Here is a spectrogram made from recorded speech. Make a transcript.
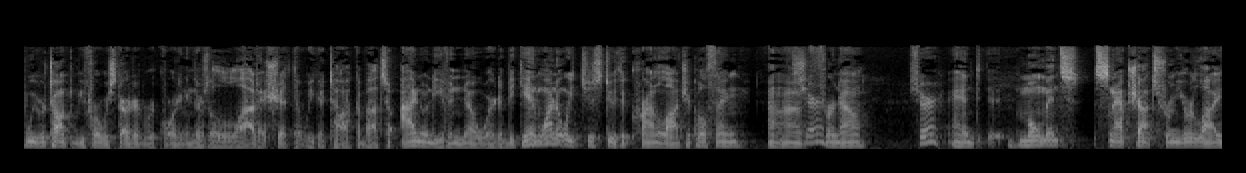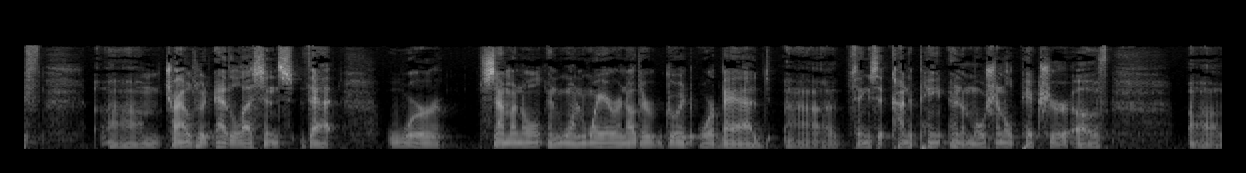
We were talking before we started recording, and there's a lot of shit that we could talk about. So I don't even know where to begin. Why don't we just do the chronological thing uh, Sure. for now? Sure. and uh, moments, snapshots from your life, um, childhood, adolescence that were seminal in one way or another, good or bad, uh, things that kind of paint an emotional picture of uh,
